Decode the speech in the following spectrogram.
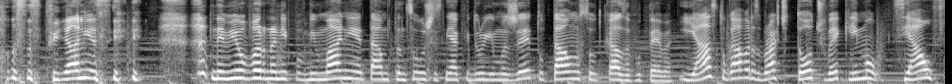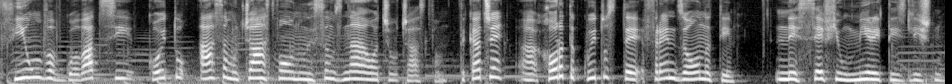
състояние си, не ми обърна никакво внимание, там танцуваше с някакви други мъже, тотално се отказах от тебе. И аз тогава разбрах, че този човек е имал цял филм в главата си, който аз съм участвала, но не съм знаела, че участвам. Така че а, хората, които сте френдзонати, не се филмирайте излишно.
